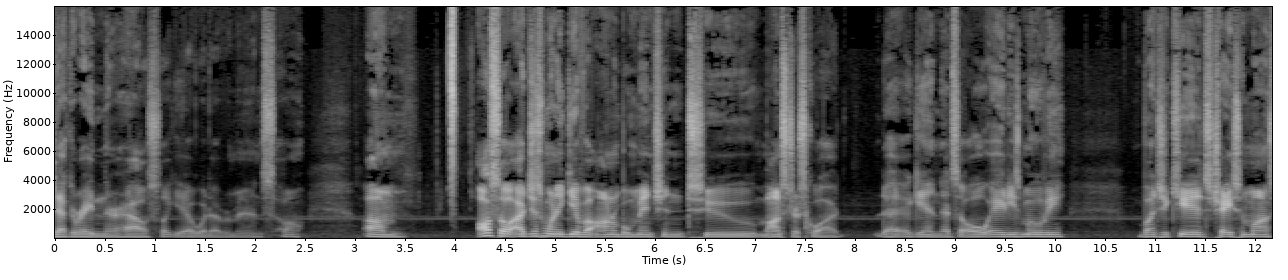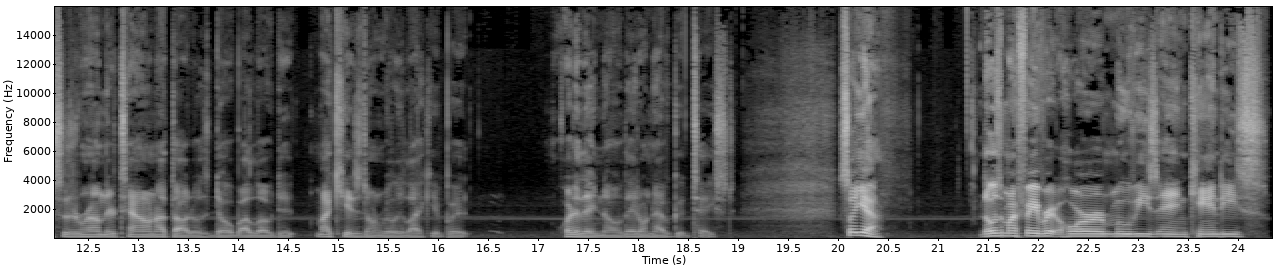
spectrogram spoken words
decorating their house. Like, yeah, whatever, man. So, um, also, I just want to give an honorable mention to Monster Squad. That again, that's an old '80s movie. Bunch of kids chasing monsters around their town. I thought it was dope. I loved it. My kids don't really like it, but what do they know? They don't have good taste. So yeah, those are my favorite horror movies and candies.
